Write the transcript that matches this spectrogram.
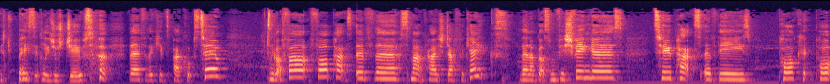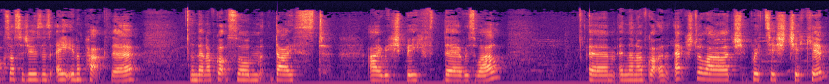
it's basically just juice. They're for the kids pack ups too. I've got four, four packs of the Smart Price Jaffa cakes. Then I've got some fish fingers, two packs of these pork, pork sausages. There's eight in a pack there. And then I've got some diced Irish beef there as well. Um, and then I've got an extra large British chicken.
